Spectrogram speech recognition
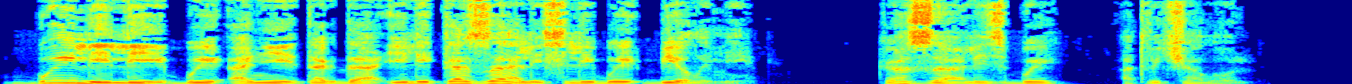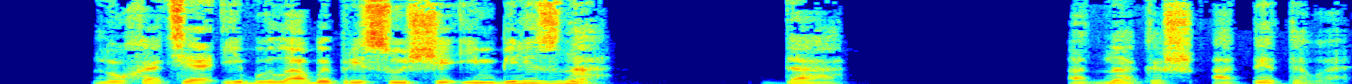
были ли бы они тогда или казались ли бы белыми? — Казались бы, — отвечал он. — Но хотя и была бы присуща им белизна, да. Однако ж от этого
